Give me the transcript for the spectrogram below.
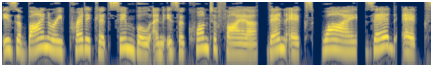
is a binary predicate symbol and is a quantifier, then x, y, z x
